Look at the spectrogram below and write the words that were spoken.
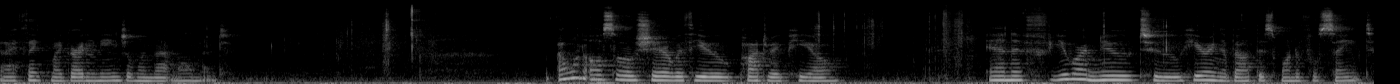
And I thank my guardian angel in that moment. I want to also share with you Padre Pio. And if you are new to hearing about this wonderful saint,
